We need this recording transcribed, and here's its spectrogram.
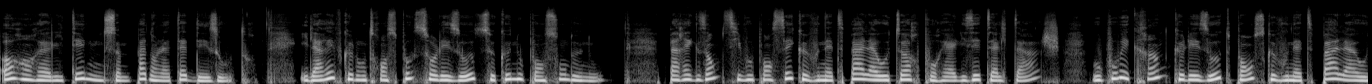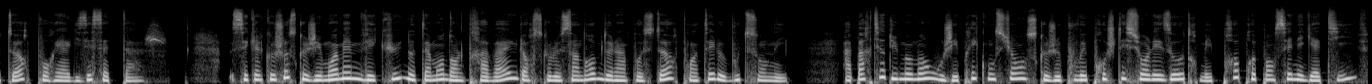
Or en réalité nous ne sommes pas dans la tête des autres. Il arrive que l'on transpose sur les autres ce que nous pensons de nous. Par exemple, si vous pensez que vous n'êtes pas à la hauteur pour réaliser telle tâche, vous pouvez craindre que les autres pensent que vous n'êtes pas à la hauteur pour réaliser cette tâche. C'est quelque chose que j'ai moi-même vécu, notamment dans le travail, lorsque le syndrome de l'imposteur pointait le bout de son nez. À partir du moment où j'ai pris conscience que je pouvais projeter sur les autres mes propres pensées négatives,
